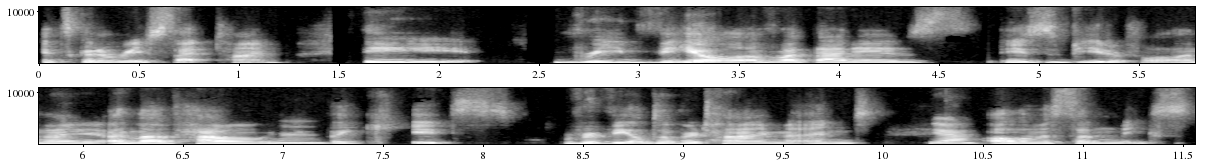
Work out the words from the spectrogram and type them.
it's going to reset time. The reveal of what that is is beautiful, and I I love how Mhm. like it's revealed over time and Yeah. all of a sudden makes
